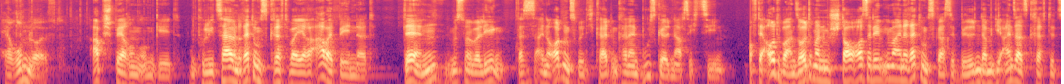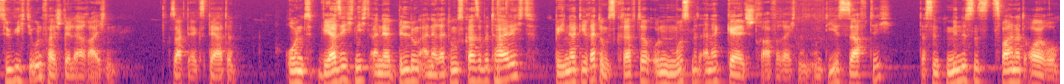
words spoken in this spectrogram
herumläuft, Absperrungen umgeht und Polizei und Rettungskräfte bei ihrer Arbeit behindert. Denn, müssen wir überlegen, das ist eine Ordnungswidrigkeit und kann ein Bußgeld nach sich ziehen. Auf der Autobahn sollte man im Stau außerdem immer eine Rettungsgasse bilden, damit die Einsatzkräfte zügig die Unfallstelle erreichen, sagt der Experte. Und wer sich nicht an der Bildung einer Rettungsgasse beteiligt, behindert die Rettungskräfte und muss mit einer Geldstrafe rechnen. Und die ist saftig das sind mindestens 200 Euro.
